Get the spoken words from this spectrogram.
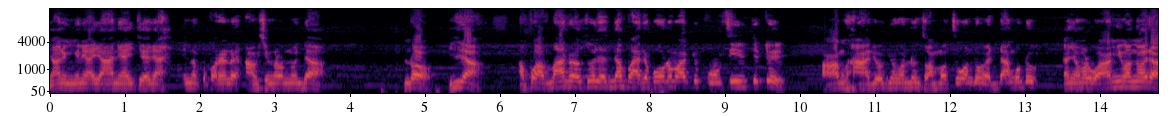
ഞാൻ ഇങ്ങനെയായി ആനയായി ചേന എന്നൊക്കെ പറയേണ്ട ആവശ്യങ്ങളൊന്നുമില്ല. ഉണ്ടോ? ഇല്ല. അപ്പോൾ അള്ളാന്റെ റസൂലെല്ലാം പരപൂർണമാക്കി പൂർത്തീകരിച്ചിട്ട് ആ ആരോഗ്യം കൊണ്ടും സമ്മത്ത് കൊണ്ടും എല്ലാം കൊണ്ടും നമ്മൾ വാങ്ങി വന്നവരാ.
